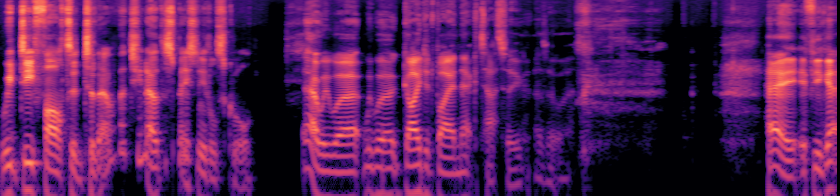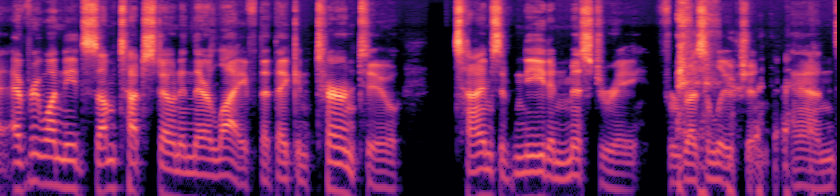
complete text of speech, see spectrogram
we defaulted to that, but you know, the Space Needle's cool. Yeah, we were we were guided by a neck tattoo, as it were. hey, if you get everyone needs some touchstone in their life that they can turn to times of need and mystery for resolution. and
